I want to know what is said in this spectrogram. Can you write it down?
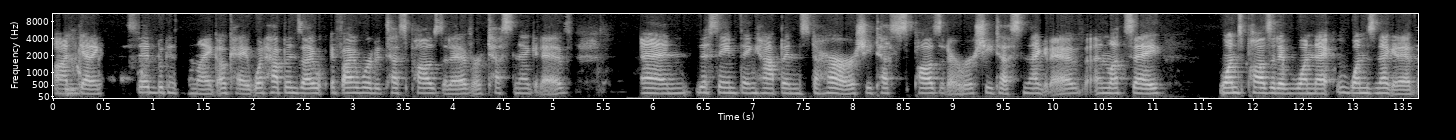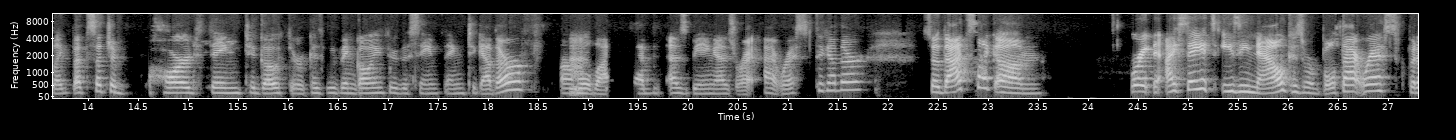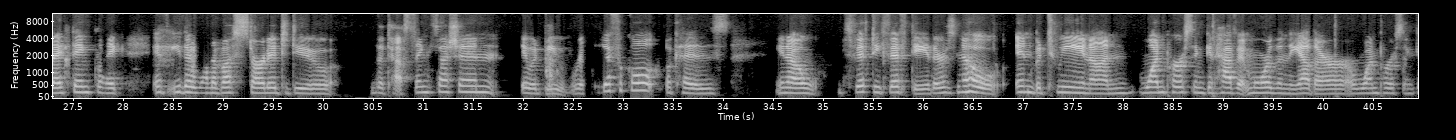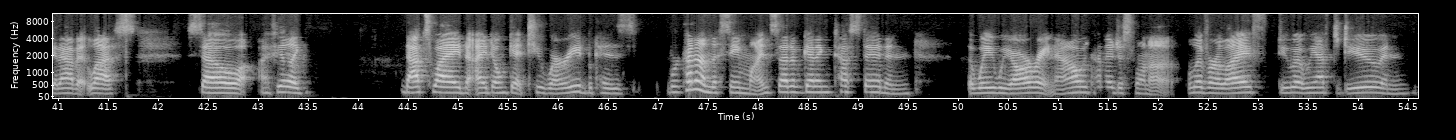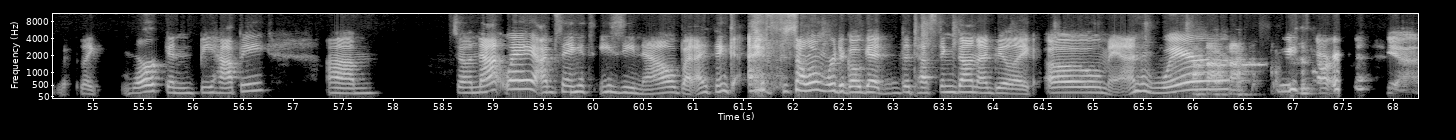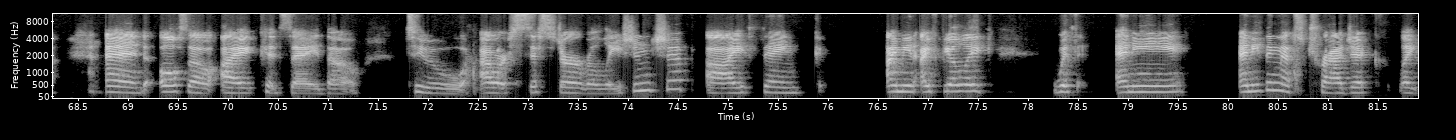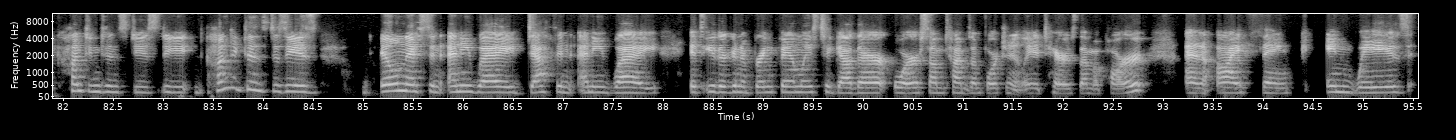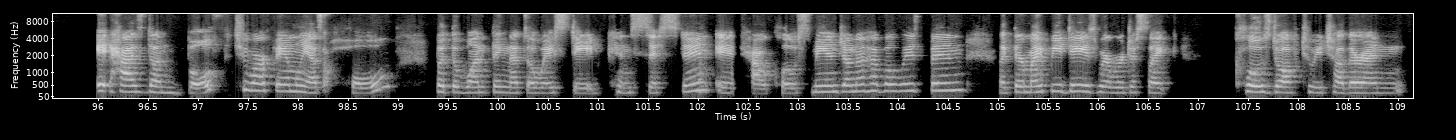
on mm. getting tested because I'm like, okay, what happens I if I were to test positive or test negative and the same thing happens to her, she tests positive or she tests negative, and let's say one's positive, one ne- one's negative. Like that's such a hard thing to go through because we've been going through the same thing together our Mm. whole life as- being as at risk together. So that's like um right now, I say it's easy now because we're both at risk, but I think like if either one of us started to do the testing session, it would be really difficult because you know, it's 50-50. There's no in between on one person could have it more than the other or one person could have it less. So, I feel like that's why I I don't get too worried because we're kind of on the same mindset of getting tested and the way we are right now, we kind of just want to live our life, do what we have to do and like work and be happy. Um so in that way, I'm saying it's easy now, but I think if someone were to go get the testing done, I'd be like, "Oh man, where we start?" Yeah. And also, I could say though, to our sister relationship, I think, I mean, I feel like with any anything that's tragic, like Huntington's disease, Huntington's disease, illness in any way, death in any way, it's either going to bring families together or sometimes, unfortunately, it tears them apart. And I think in ways it has done both to our family as a whole. But the one thing that's always stayed consistent is how close me and Jenna have always been. Like, there might be days where we're just like closed off to each other and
